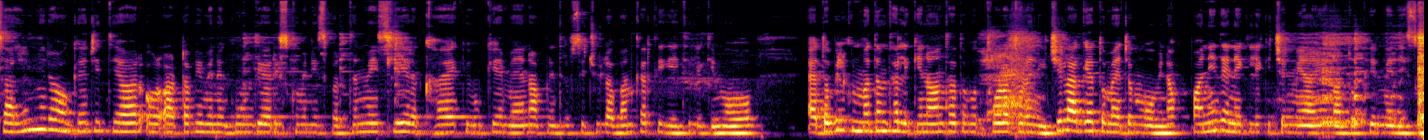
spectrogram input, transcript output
सालन मेरा हो गया जी तैयार और आटा भी मैंने गूंद दिया और इसको मैंने इस बर्तन में इसलिए रखा है क्योंकि मैं ना अपनी तरफ़ से चूल्हा बंद करके गई थी, लेकिन वो है तो बिल्कुल मतन था, लेकिन आन था तो वो थोड़ा थोड़ा नीचे लग गया। तो मैं जब मोमिना को पानी देने के लिए किचन में आई ना तो फिर मैंने इसको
